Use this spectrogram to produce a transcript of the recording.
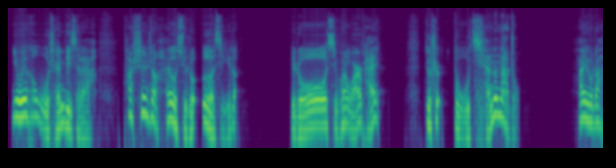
因为和武臣比起来啊，他身上还有许多恶习的，比如喜欢玩牌，就是赌钱的那种；还有的，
